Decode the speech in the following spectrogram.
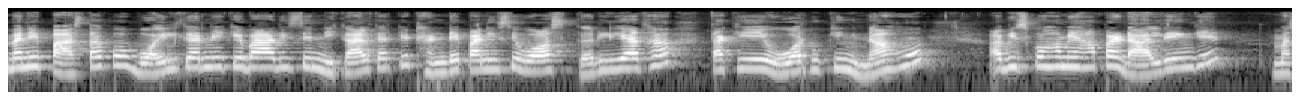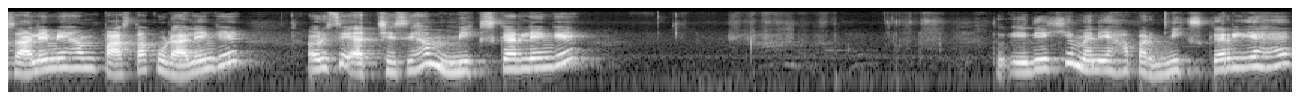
मैंने पास्ता को बॉईल करने के बाद इसे निकाल करके ठंडे पानी से वॉश कर लिया था, ताकि ये ओवर कुकिंग ना हो। अब इसको हम यहाँ पर डाल देंगे। मसाले में हम पास्ता को डालेंगे और इसे अच्छे से हम मिक्स कर लेंगे। तो ये देखिए, मैंने यहाँ पर मिक्स कर लिया है।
